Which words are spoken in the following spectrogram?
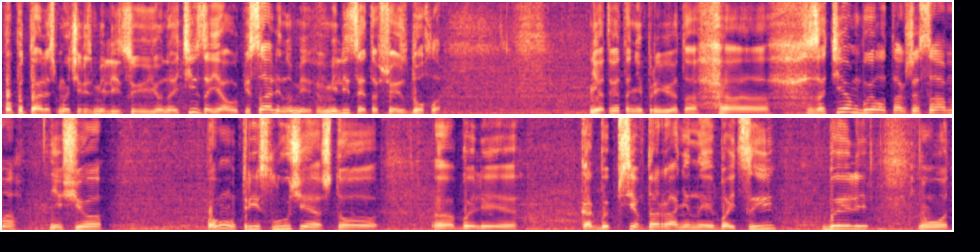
Попытались мы через милицию ее найти, заяву писали, но в милиции это все и сдохло. Ни ответа, ни привета. А, Затем было так же само еще, по-моему, три случая, что э, были как бы псевдораненые бойцы были, вот,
